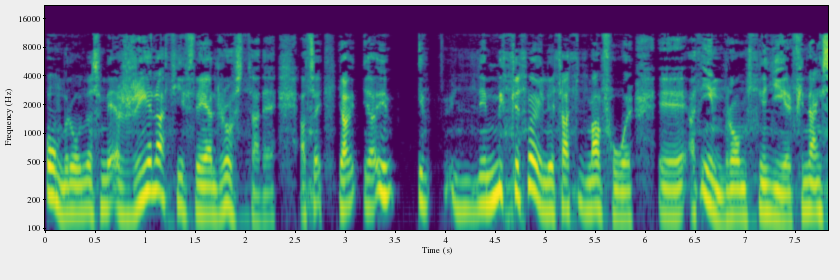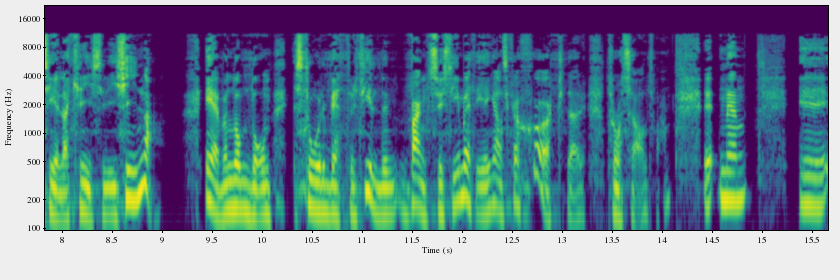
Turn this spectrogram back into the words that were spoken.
områden som är relativt väl rustade. Alltså, jag, jag det är mycket möjligt att man får eh, att inbromsningen ger finansiella kriser i Kina. Även om de står bättre till. Banksystemet är ganska skört där trots allt. Va? Eh, men eh,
